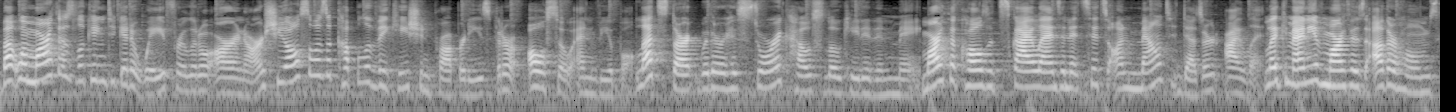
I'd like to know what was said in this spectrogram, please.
But when Martha's looking to get away for a little R&R, she also has a couple of vacation properties that are also enviable. Let's start with her historic house located in Maine. Martha calls it Skylands and it sits on Mount Desert Island. Like many of Martha's other homes,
